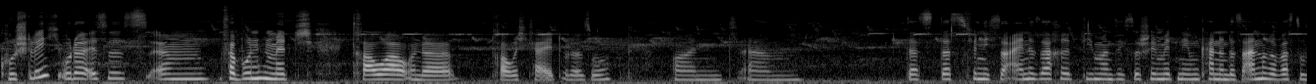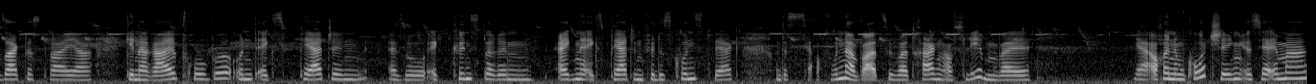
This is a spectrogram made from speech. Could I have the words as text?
kuschelig oder ist es ähm, verbunden mit Trauer oder Traurigkeit oder so. Und ähm, das, das finde ich so eine Sache, die man sich so schön mitnehmen kann. Und das andere, was du sagtest, war ja Generalprobe und Expertin, also Künstlerin, eigene Expertin für das Kunstwerk. Und das ist ja auch wunderbar zu übertragen aufs Leben, weil ja auch in einem Coaching ist ja immer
